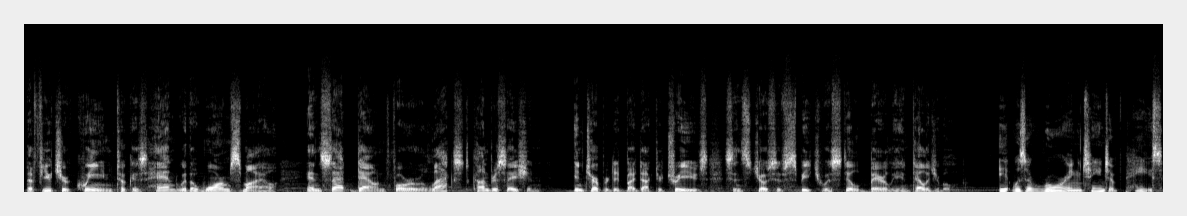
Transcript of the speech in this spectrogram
The future Queen took his hand with a warm smile and sat down for a relaxed conversation, interpreted by Dr. Treves, since Joseph's speech was still barely intelligible. It was a roaring change of pace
